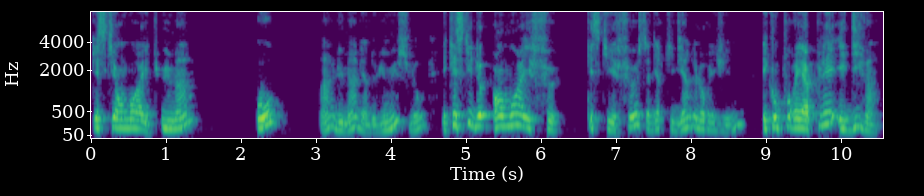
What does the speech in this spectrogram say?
Qu'est-ce qui en moi est humain, eau, hein, l'humain vient de l'humus, l'eau, et qu'est-ce qui en moi est feu? Qu'est-ce qui est feu C'est-à-dire qui vient de l'origine et qu'on pourrait appeler est divin?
